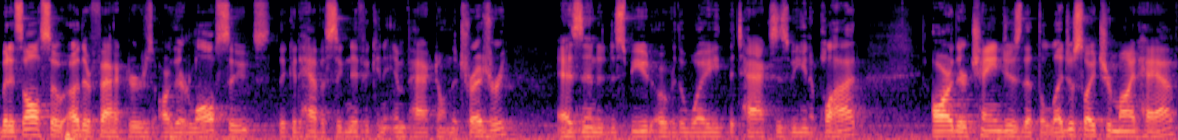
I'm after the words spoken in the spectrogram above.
but it's also other factors. Are there lawsuits that could have a significant impact on the Treasury? as in a dispute over the way the tax is being applied? Are there changes that the legislature might have?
